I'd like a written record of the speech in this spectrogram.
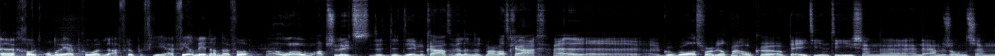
uh, groot onderwerp geworden de afgelopen vier jaar. Veel meer dan daarvoor. Oh, oh absoluut. De, de democraten willen het maar wat graag. Hè? Uh, Google als voorbeeld, maar ook, uh, ook de AT&T's en, en de Amazons en,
